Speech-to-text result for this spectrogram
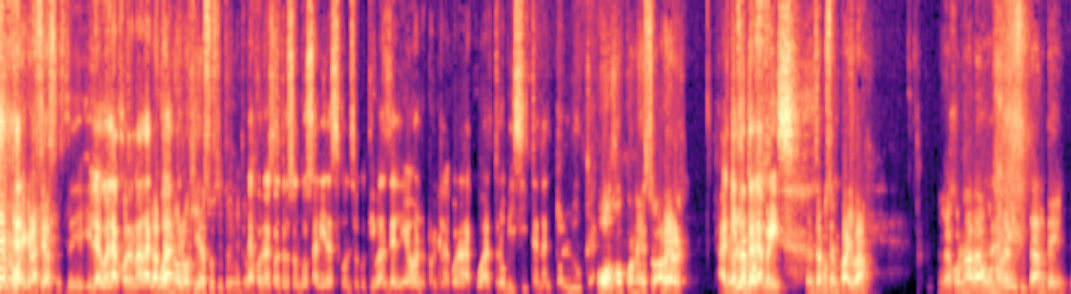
ya, me voy, gracias. Este. y luego en la jornada 4. La tecnología sustituye mi trabajo. La jornada 4 son dos salidas consecutivas de León, porque en la jornada 4 visitan al Toluca. Ojo con eso. A ver. Al Toluca de Ambriz. Pensemos en Paiva. En la jornada 1 de visitante,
